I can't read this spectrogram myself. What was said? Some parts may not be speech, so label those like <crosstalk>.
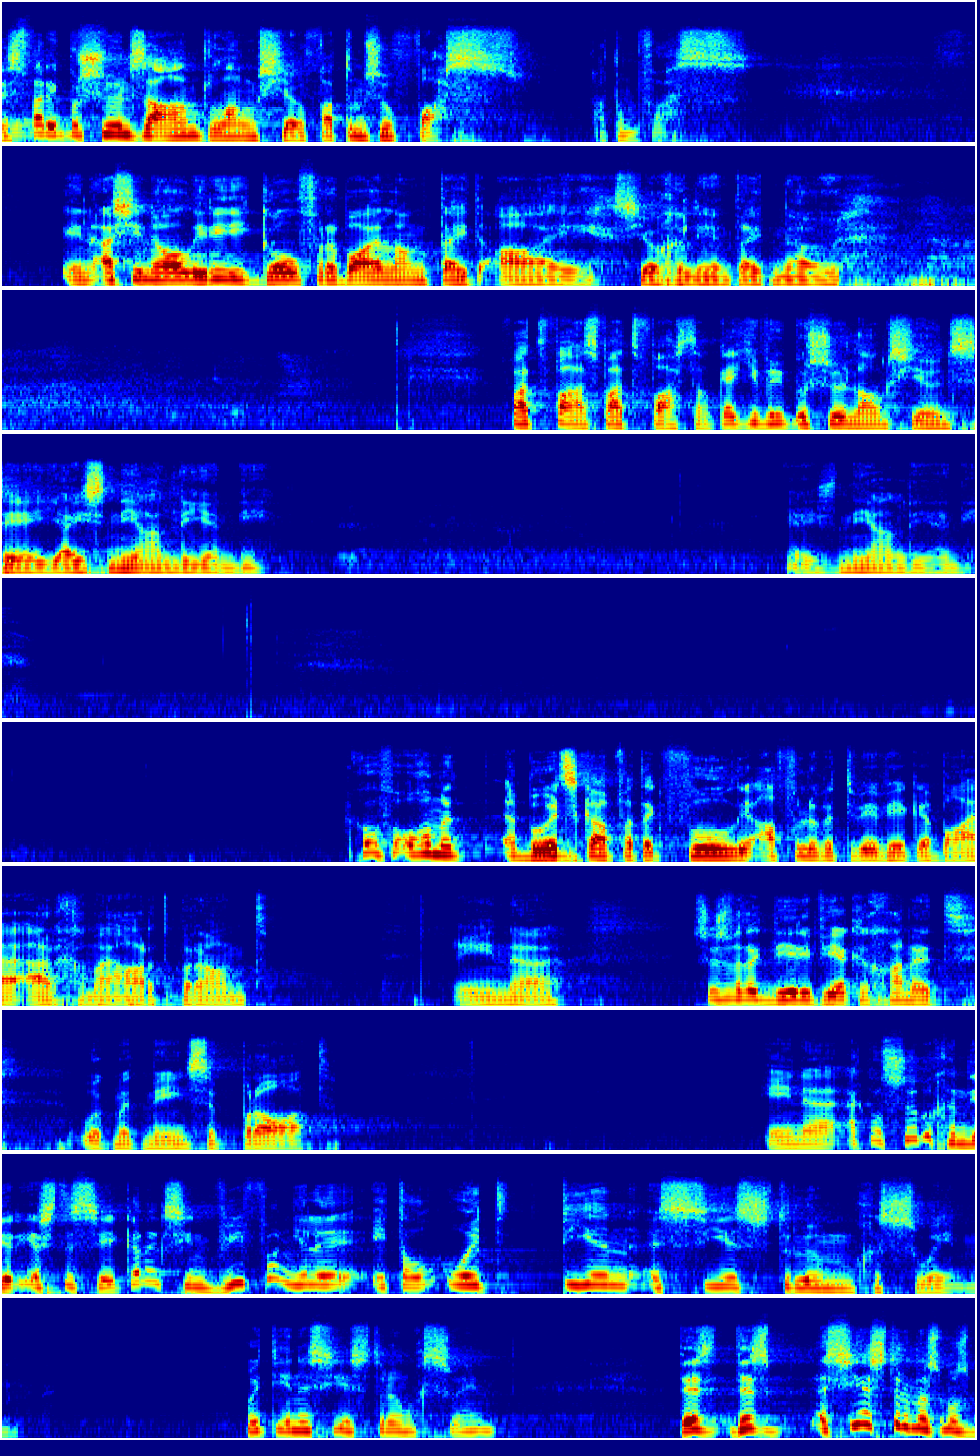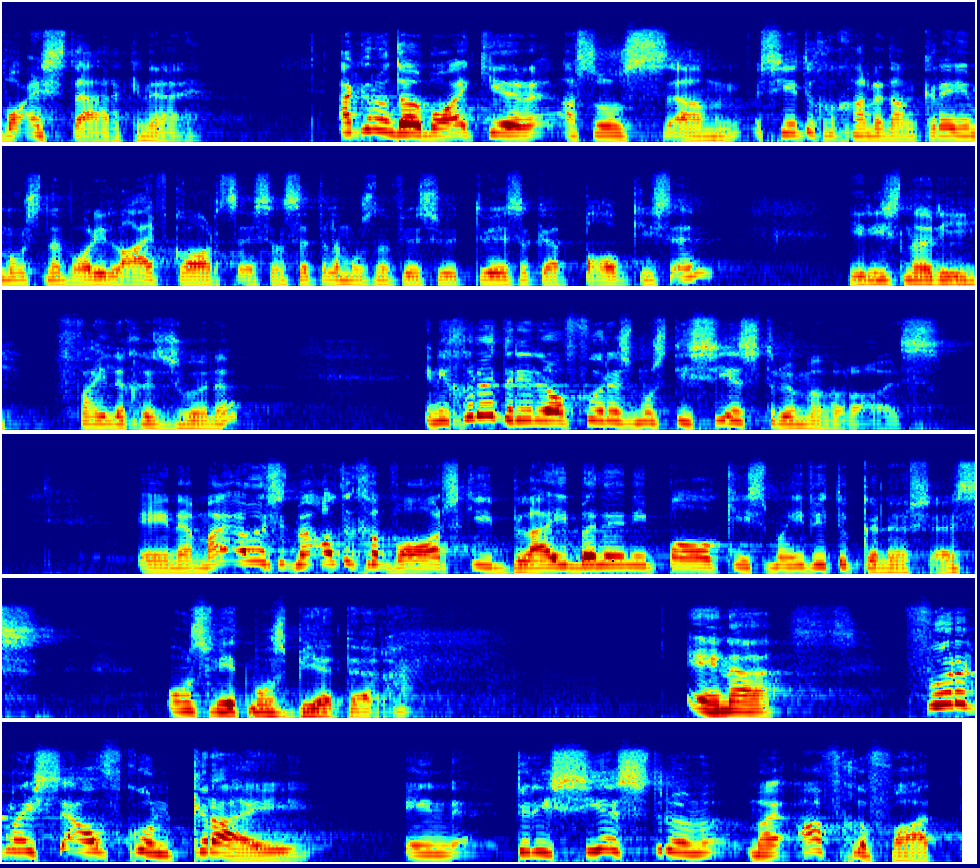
is, vat die persoon se hand langs jou, vat hom so vas. Vat hom vas. En as jy nou al hierdie golf vir 'n baie lang tyd aai, is jou geleentheid nou. Wat vas, wat vas. Dan kyk jy vir die persoon langs jou en sê jy's nie alleen nie. Jy's nie alleen nie. Ek wil vanoggend met 'n boodskap wat ek voel die afgelope 2 weke baie erg in my hart brand. En uh soos wat ek deur die week gegaan het, ook met mense praat. En uh ek wil so begin deur eers te sê, kan ek sien wie van julle het al ooit teen 'n seestroom geswem? Ooit teen 'n seestroom geswem? Dis dis 'n seestroom is mos baie sterk, né? Nee. Ek kan onthou baie keer as ons um see toe gegaan het, dan kry jy mos nou waar die lifeguards is, dan sit hulle mos nou vir jou so twee sulke paaltjies in. Hierdie is nou die veilige sone. En die groot rede daarvoor is mos die seestrome wat daar is. En uh, my ouers het my altyd gewaarsku bly binne in die paaltjies, maar jy weet hoe kinders is. Ons weet mos beter. En uh voor ek myself kon kry en toe die seestroom my afgevat,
